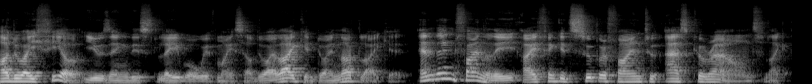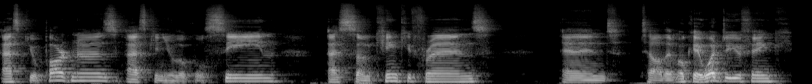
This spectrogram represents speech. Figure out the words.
how do I feel using this label with myself? Do I like it? Do I not like it? And then finally, I think it's super fine to ask around, like ask your partners, ask in your local scene, ask some kinky friends, and tell them, okay, what do you think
